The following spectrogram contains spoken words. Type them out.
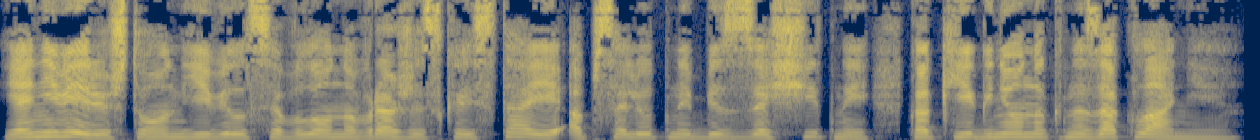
«Я не верю, что он явился в лоно вражеской стаи абсолютно беззащитный, как ягненок на заклание».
